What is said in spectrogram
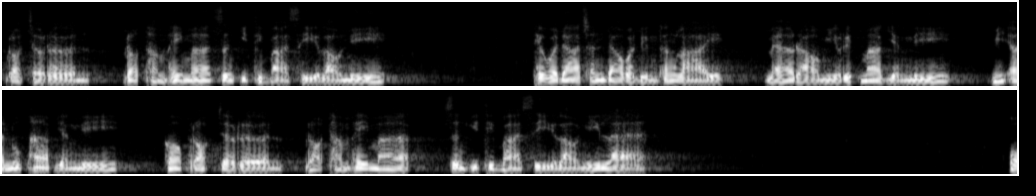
เพราะเจริญ เพราะทำให้มากซึ่งอิทธิบาทสีเหล่านี้ เทวดาชั้นดาวดึงทั้งหลาย แม้เรามีฤทธิ์มากอย่างนี้ มีอนุภาพอย่างนี้ ก็เพราะเจริญ เพราะทำให้มาก ซึ่งอิทธิบาทสีเหล่านี้แหละ โอ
